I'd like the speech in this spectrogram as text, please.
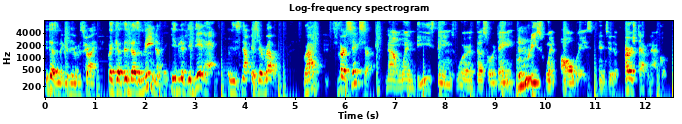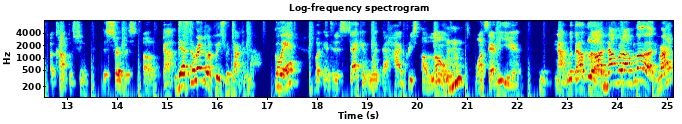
It doesn't make a difference, right? Because it doesn't mean nothing. Even if you did have it, it's not it's irrelevant. Right? Verse 6, sir. Now, when these things were thus ordained, Mhm. the priests went always into the first tabernacle, accomplishing the service of God. That's the regular priest we're talking about. Go ahead. But into the second went the high priest alone, Mhm. once every year, not without Uh, blood, not without blood, right?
